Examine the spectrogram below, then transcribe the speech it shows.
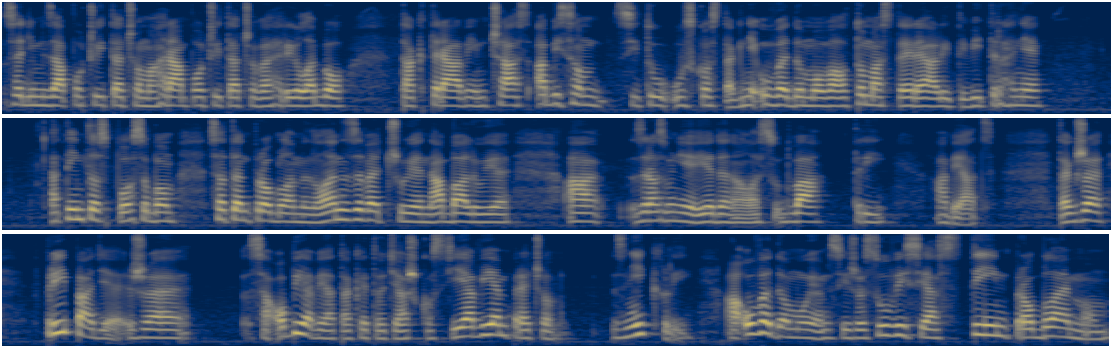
sedím za počítačom a hrám počítačové hry, lebo tak trávim čas, aby som si tú úzkosť tak neuvedomoval, to ma z tej reality vytrhne. A týmto spôsobom sa ten problém len zväčšuje, nabaluje a zrazu nie je jeden, ale sú dva, tri a viac. Takže v prípade, že sa objavia takéto ťažkosti, ja viem, prečo vznikli a uvedomujem si, že súvisia s tým problémom,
